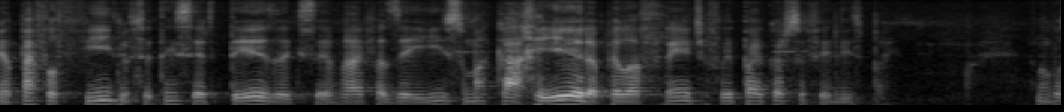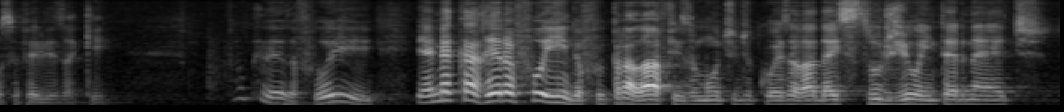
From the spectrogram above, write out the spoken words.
Meu pai falou, filho, você tem certeza que você vai fazer isso, uma carreira pela frente? Eu falei, pai, eu quero ser feliz, pai. Eu não vou ser feliz aqui. Então, beleza, fui. E aí minha carreira foi indo, eu fui para lá, fiz um monte de coisa lá, daí surgiu a internet.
